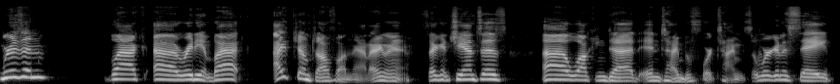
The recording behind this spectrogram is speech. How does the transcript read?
Risen, Black, uh, Radiant Black. I jumped off on that. I mean, second chances, uh, Walking Dead, and Time Before Time. So we're gonna say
